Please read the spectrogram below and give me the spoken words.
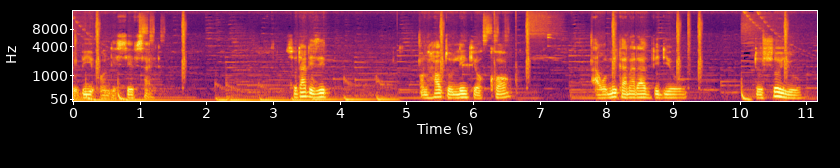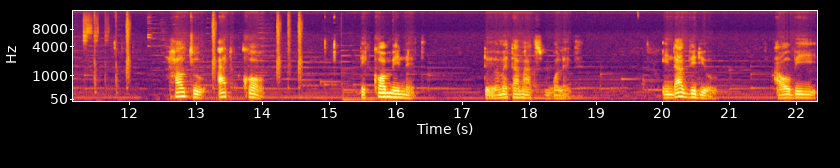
to be on the safe side. So that is it on how to link your core. I will make another video to show you how to add core the core mainnet to your MetaMask wallet. In that video, I will be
